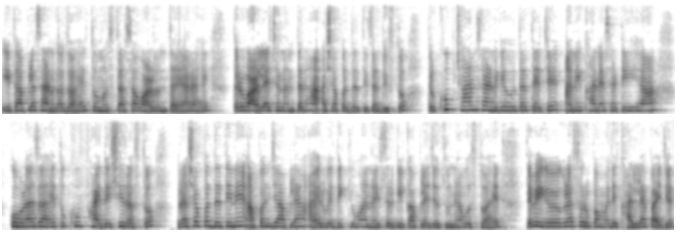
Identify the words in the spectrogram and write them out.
इथं आपला सांडगा जो आहे तो मस्त असा वाळून तयार आहे. तर वाळल्याच्या नंतर हा अशा पद्धतीचा दिसतो. तर खूप छान सांडगे होतात त्याचे आणि खाण्यासाठी ह्या कोहळा जो आहे तो खूप फायदेशीर असतो. तर अशा पद्धतीने आपण ज्या आपल्या आयुर्वेदिक किंवा नैसर्गिक आपल्या ज्या जुन्या वस्तू आहेत त्या वेगवेगळ्या स्वरूपामध्ये खाल्ल्या पाहिजेत.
